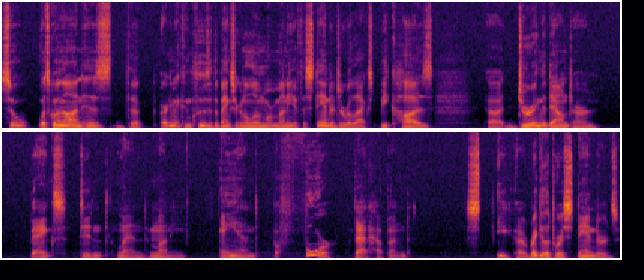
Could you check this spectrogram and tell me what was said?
So, what's going on is the argument concludes that the banks are going to loan more money if the standards are relaxed because uh, during the downturn, banks didn't lend money. And before that happened, st- uh, regulatory standards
